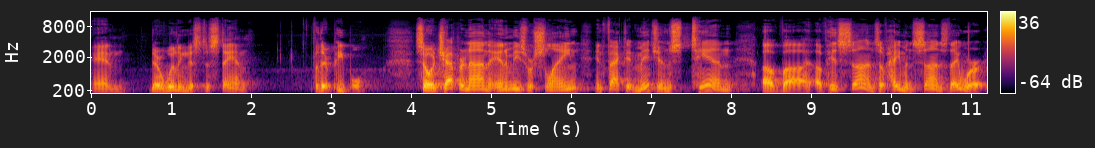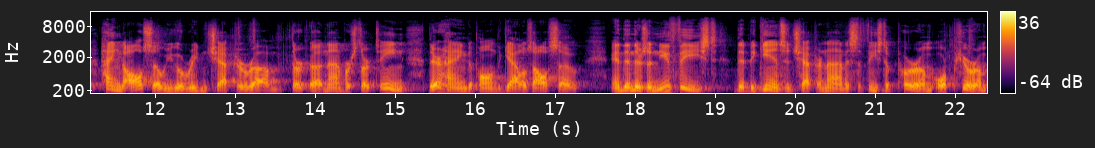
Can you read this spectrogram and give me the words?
and their willingness to stand for their people. So in chapter 9, the enemies were slain. In fact, it mentions 10 of, uh, of his sons, of Haman's sons, they were hanged also. You go read in chapter um, thir- uh, 9, verse 13, they're hanged upon the gallows also. And then there's a new feast that begins in chapter 9. It's the Feast of Purim or Purim,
